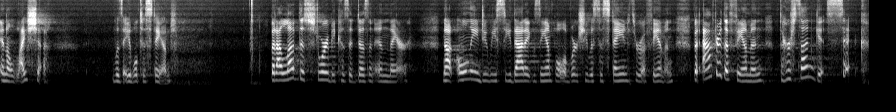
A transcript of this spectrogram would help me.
and Elisha was able to stand. But I love this story because it doesn't end there. Not only do we see that example of where she was sustained through a famine, but after the famine, her son gets sick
